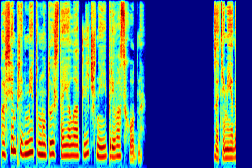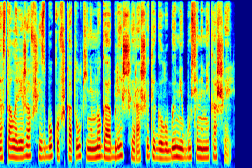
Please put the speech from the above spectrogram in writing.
По всем предметам у той стояла отлично и превосходно. Затем я достала лежавший сбоку в шкатулке немного облезший, расшитый голубыми бусинами кошель.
